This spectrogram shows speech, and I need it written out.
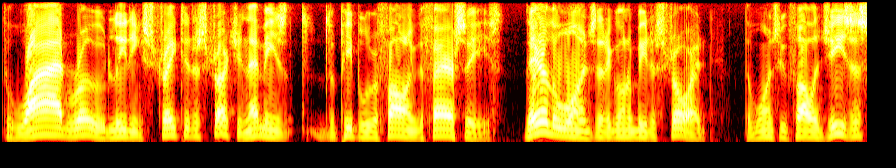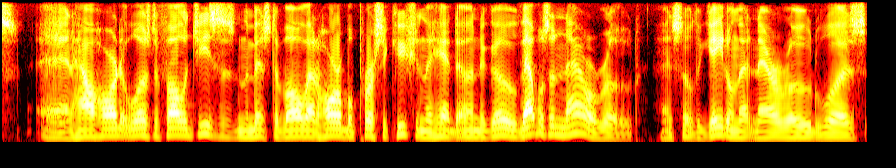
The wide road leading straight to destruction. That means the people who are following the Pharisees. They're the ones that are going to be destroyed. The ones who follow Jesus and how hard it was to follow Jesus in the midst of all that horrible persecution they had to undergo, that was a narrow road. And so the gate on that narrow road was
